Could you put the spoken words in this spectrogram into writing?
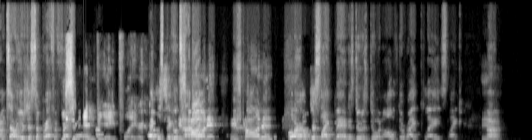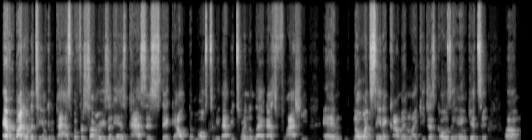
I'm telling you, it's just a breath of fresh He's an air. NBA player. Every single He's time. calling it. He's calling it. Before, I'm just like, man, this dude is doing all of the right plays. Like Yeah. Um, everybody on the team can pass, but for some reason his passes stick out the most to me. That between the leg, that's flashy, and no one's seen it coming. Like he just goes in and gets it. Um,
